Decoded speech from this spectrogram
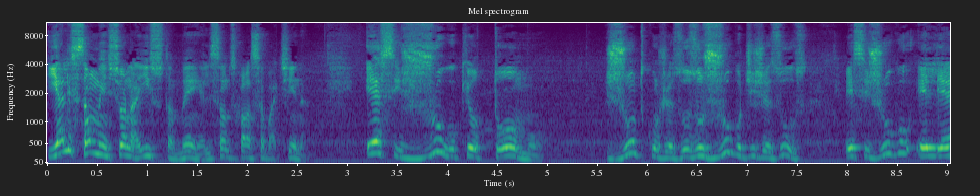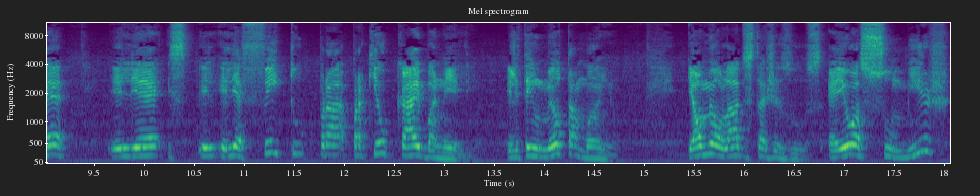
e a lição menciona isso também, a lição da escola sabatina. Esse jugo que eu tomo junto com Jesus, o jugo de Jesus, esse jugo ele é, ele é, ele é feito para que eu caiba nele. Ele tem o meu tamanho. E ao meu lado está Jesus. É eu assumir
